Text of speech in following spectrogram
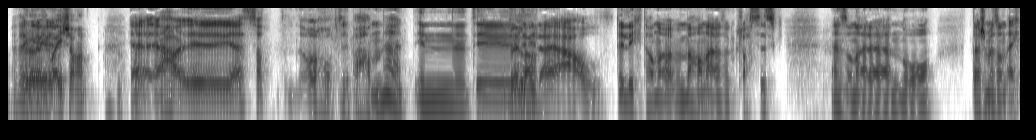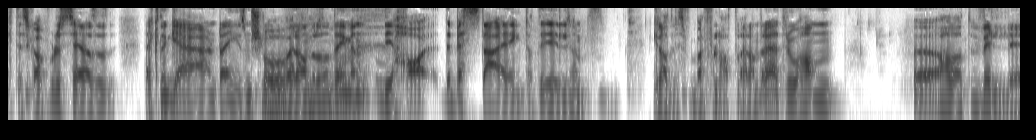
Det Det, var ikke han. Jeg, jeg, har, jeg satt og håpet litt på han, jeg, inn til Villa. Jeg har alltid likt han, men han er jo sånn klassisk en sånn derre nå Det er som et sånn ekteskap hvor du ser at det er ikke noe gærent, det er ingen som slår hverandre og sånne ting, men de har, det beste er egentlig at de liksom gradvis bare forlater hverandre. Jeg tror han øh, hadde hatt veldig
